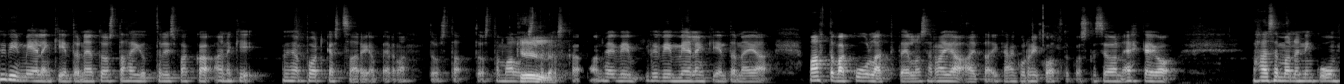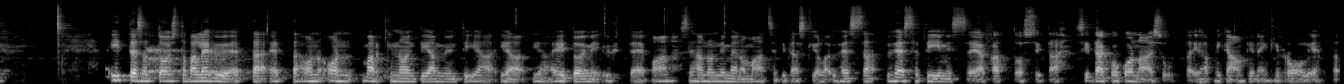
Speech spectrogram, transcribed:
Hyvin mielenkiintoinen, ja tuostahan juttelisi vaikka ainakin yhden podcast-sarjan verran tuosta, tuosta mallista, Kyllä. koska on hyvin, hyvin mielenkiintoinen ja mahtava kuulla, että teillä on se raja-aita ikään kuin rikottu, koska se on ehkä jo vähän semmoinen niin kuin itsensä toistava levy, että, että on, on markkinointi ja myynti ja, ja, ja ei toimi yhteen, vaan sehän on nimenomaan, että se pitäisikin olla yhdessä, yhdessä tiimissä ja katsoa sitä, sitä kokonaisuutta ja mikä on kenenkin rooli, että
